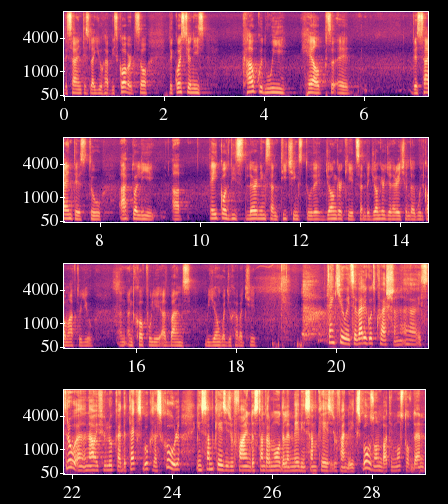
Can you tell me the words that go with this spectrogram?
the scientists like you have discovered. So the question is, how could we help uh, the scientists to actually uh, take all these learnings and teachings to the younger kids and the younger generation that will come after you and, and hopefully advance beyond what you have achieved? Thank you. It's a very good question. Uh, it's true. Uh, now, if you look at the textbooks at school, in some cases you find the standard model, and maybe in some cases you find the Higgs boson, but in most of them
